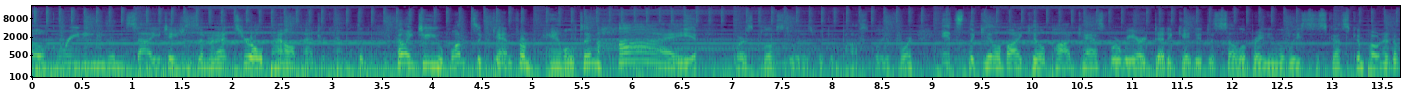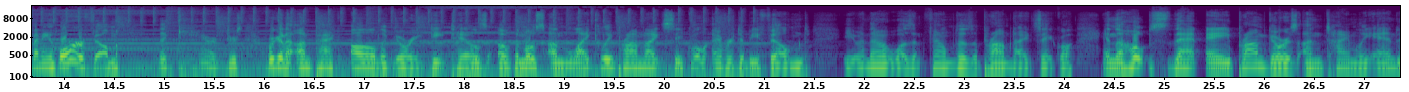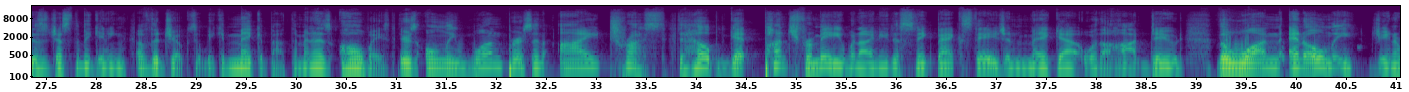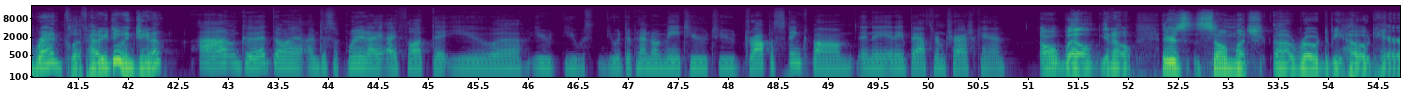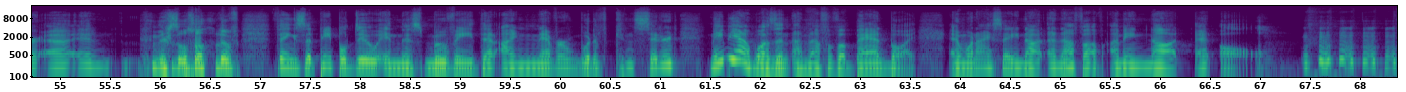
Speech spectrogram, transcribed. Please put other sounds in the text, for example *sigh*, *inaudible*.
Well, greetings and salutations, Internet. It's your old pal, Patrick Hamilton, coming to you once again from Hamilton High. We're as close to it as we can possibly afford. It's the Kill by Kill podcast where we are dedicated to celebrating the least discussed component of any horror film the characters. We're going to unpack all the gory details of the most unlikely prom night sequel ever to be filmed, even though it wasn't filmed as a prom night sequel, in the hopes that a prom goer's untimely end is just the beginning of the jokes that we can make about them. And as always, there's only one person I trust to help get punch for me when I need to sneak backstage and make out with a hot dude, the one and only Gena Radcliffe. How are you doing, Gena? I'm good, though I, am disappointed. I, I thought that you uh, you you you would depend on me to to drop a stink bomb in a in a bathroom trash can. Oh well, you know, there's so much uh, road to be hoed here, uh, and *laughs* there's a lot of things that people do in this movie that I never would have considered. Maybe I wasn't enough of a bad boy, and when I say not enough of, I mean not at all. *laughs*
